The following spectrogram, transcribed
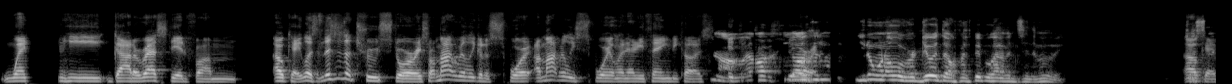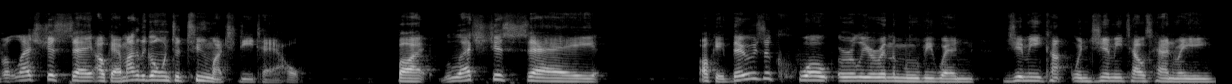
when he got arrested from. Okay, listen, this is a true story, so I'm not really going to spoil. I'm not really spoiling anything because No, it's a I true don't- you, also you don't want to overdo it though for the people who haven't seen the movie. Just- Okay, but let's just say, okay, I'm not going to go into too much detail, but let's just say, okay, there was a quote earlier in the movie when Jimmy, when Jimmy tells Henry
